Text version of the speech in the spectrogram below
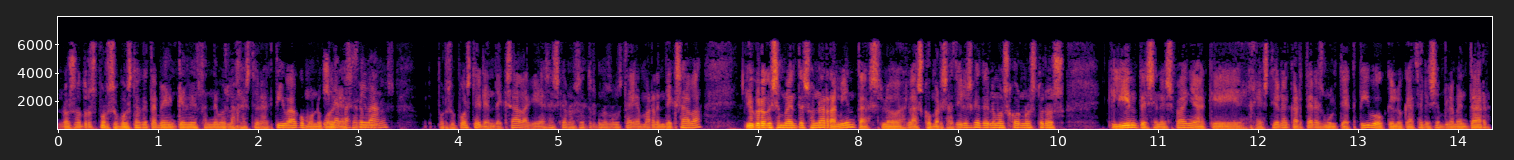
Nosotros, por supuesto, que también que defendemos la gestión activa, como no podría ser menos. Por supuesto, y la indexada, que ya sabes que a nosotros nos gusta llamar indexada. Yo creo que simplemente son herramientas. las conversaciones que tenemos con nuestros clientes en España que gestionan carteras multiactivo, que lo que hacen es implementar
